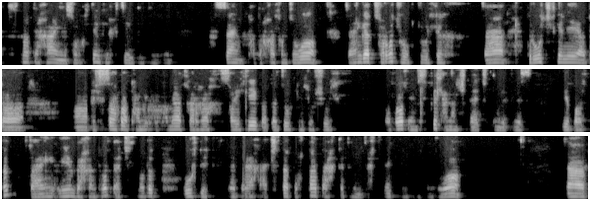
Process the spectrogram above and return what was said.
ажилтнуудынхаа энэ сургалтын хэрэгцээ гэдэг нь маш сайн тодорхойлох нь зөвөө. За ингээд сургаж хөгжүүлэх, за тэр үйлчлэгээний одоо философи томьёож гаргах соёлыг одоо зөв төлөвшүүлэх болвол энэ сэтгэл ханамжтай ажилтан гэдгээс бий болдог. За ийм байхын тулд ажилтнуудад өөртөө итгэлтэй байх, ажилдаа дуртай байх гэдэг нь зарчмыг зөвөө. За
